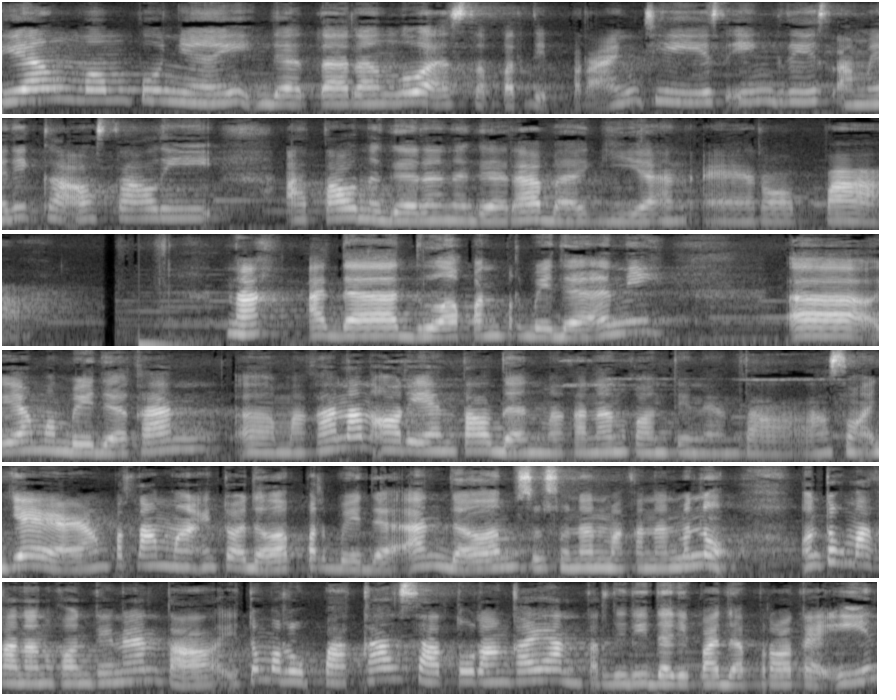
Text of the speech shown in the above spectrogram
yang mempunyai dataran luas seperti Perancis, Inggris, Amerika, Australia atau negara-negara bagian Eropa. Nah, ada delapan perbedaan nih uh, yang membedakan uh, makanan oriental dan makanan kontinental. Langsung aja ya. Yang pertama itu adalah perbedaan dalam susunan makanan menu. Untuk makanan kontinental itu merupakan satu rangkaian terdiri daripada protein,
